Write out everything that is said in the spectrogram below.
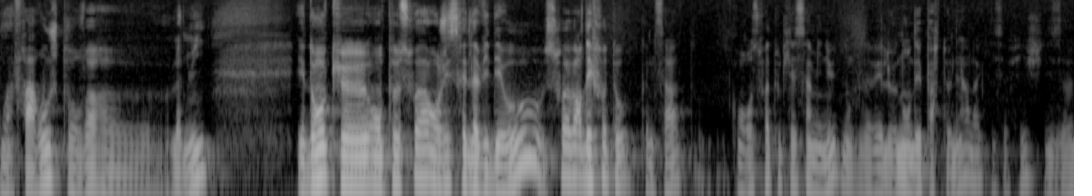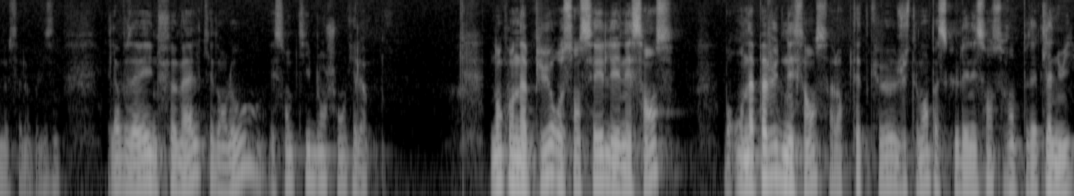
ou infrarouge pour voir la nuit. Et donc, on peut soit enregistrer de la vidéo, soit avoir des photos, comme ça, qu'on reçoit toutes les cinq minutes. Donc, vous avez le nom des partenaires là qui s'affiche, l'ISEN, le Là, vous avez une femelle qui est dans l'eau et son petit blanchon qui est là. Donc, on a pu recenser les naissances. Bon, on n'a pas vu de naissance, alors peut-être que justement parce que les naissances se font peut-être la nuit.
